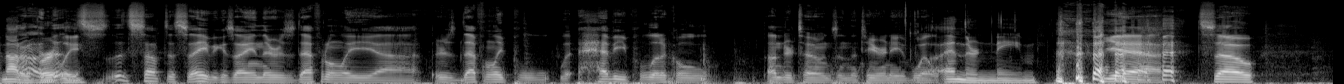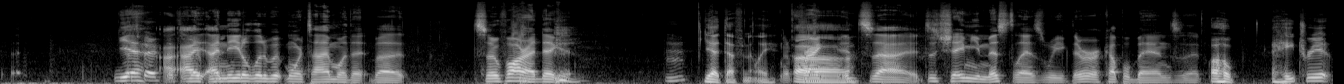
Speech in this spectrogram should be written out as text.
not I know, overtly. It's, it's tough to say because I mean there's definitely uh, there's definitely pol- heavy political undertones in the tyranny of will. and their name. yeah. So yeah, fair, that's a I, fair I point. need a little bit more time with it, but so far I dig it. Yeah, definitely. Frank, Uh, it's uh, it's a shame you missed last week. There were a couple bands that oh, Hatriot?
